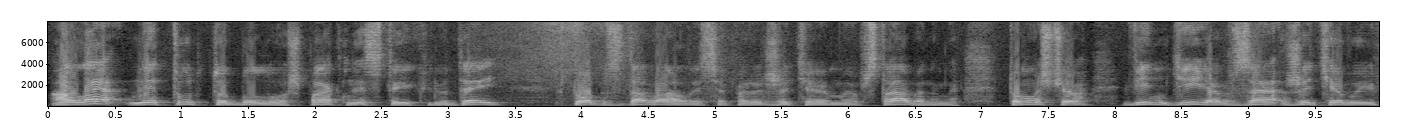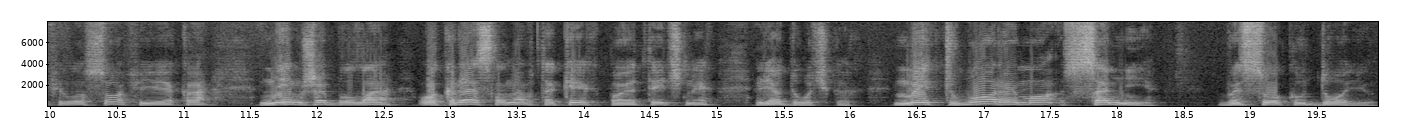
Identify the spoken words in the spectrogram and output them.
Але не тут то було. Шпак не з тих людей, хто б здавалися перед життєвими обставинами, тому що він діяв за життєвою філософією, яка ним же була окреслена в таких поетичних рядочках. Ми творимо самі високу долю.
